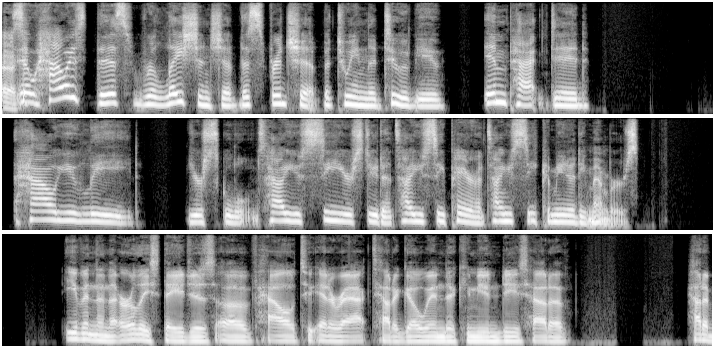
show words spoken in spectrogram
so, how is this relationship, this friendship between the two of you impacted how you lead your schools, how you see your students, how you see parents, how you see community members. Even in the early stages of how to interact, how to go into communities, how to how to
